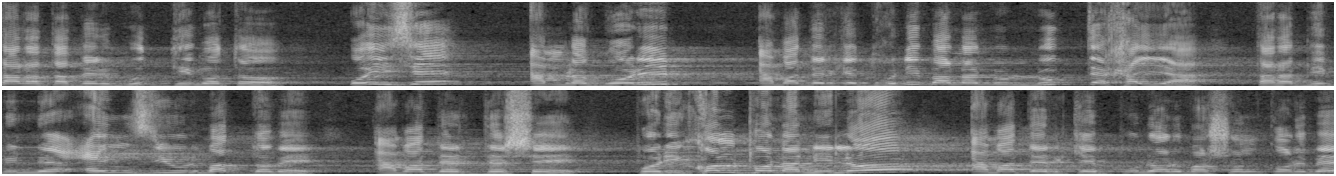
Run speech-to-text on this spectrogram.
তারা তাদের বুদ্ধিমতো ওই যে আমরা গরিব, আমাদেরকে ধনী বানানোর লুপ দেখাইয়া তারা বিভিন্ন এনজিওর মাধ্যমে আমাদের দেশে পরিকল্পনা নিল, আমাদেরকে পুনর্বাসন করবে,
